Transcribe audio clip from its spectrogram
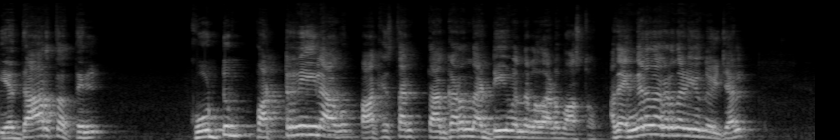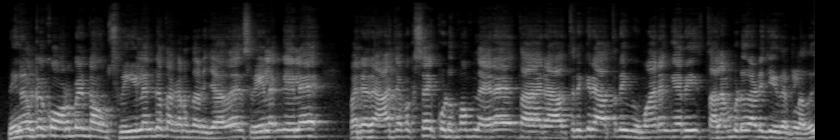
യഥാർത്ഥത്തിൽ കൊടും പട്ടിണിയിലാകും പാകിസ്ഥാൻ തകർന്നടിയും എന്നുള്ളതാണ് വാസ്തവം. അതെങ്ങനെ തകർന്നടിയെന്ന് ചോദിച്ചാൽ നിങ്ങൾക്കൊക്കെ ഓർമ്മയുണ്ടാവും ശ്രീലങ്ക തകർന്നടിച്ചു അതായത് ശ്രീലങ്കയിലെ മറ്റേ രാജപക്സെ കുടുംബം നേരെ രാത്രിക്ക് രാത്രി വിമാനം കയറി സ്ഥലം വിടുകയാണ് ചെയ്തിട്ടുള്ളത്.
